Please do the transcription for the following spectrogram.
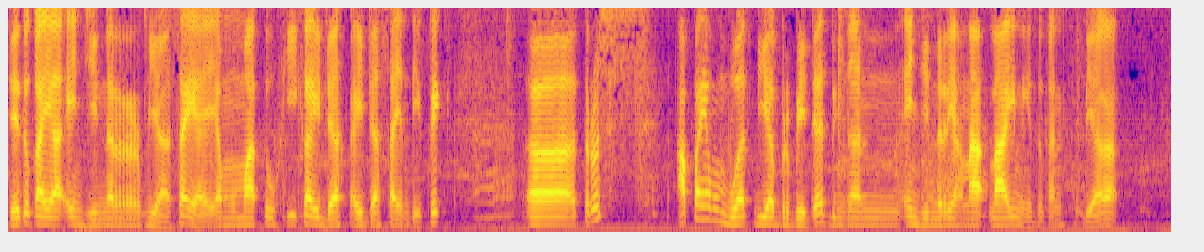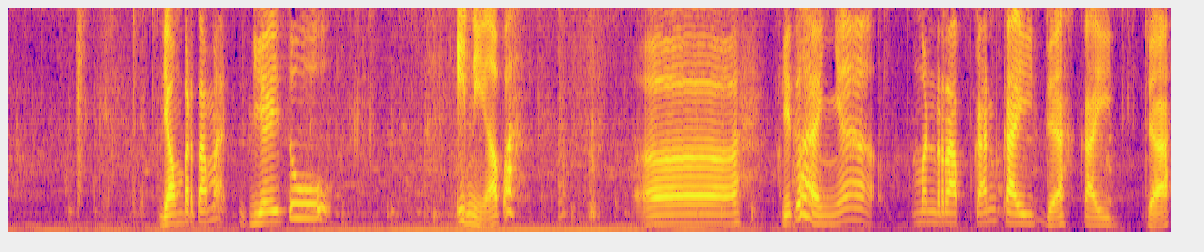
Dia itu kayak engineer biasa ya yang mematuhi kaidah kaidah saintifik. Uh, terus apa yang membuat dia berbeda dengan engineer yang lain gitu kan? Dia yang pertama dia itu ini apa? Uh, dia itu hanya menerapkan kaidah-kaidah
